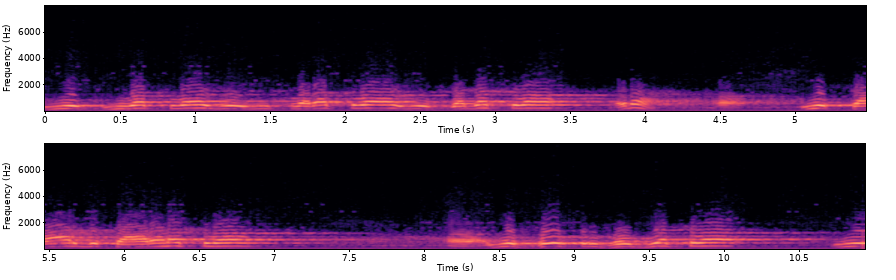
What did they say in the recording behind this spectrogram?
ये जीवत्व, ये ईश्वरत्व, ये जगत्व है ना? ये कार्य कारणत्व, ये भोग्यत्व ये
